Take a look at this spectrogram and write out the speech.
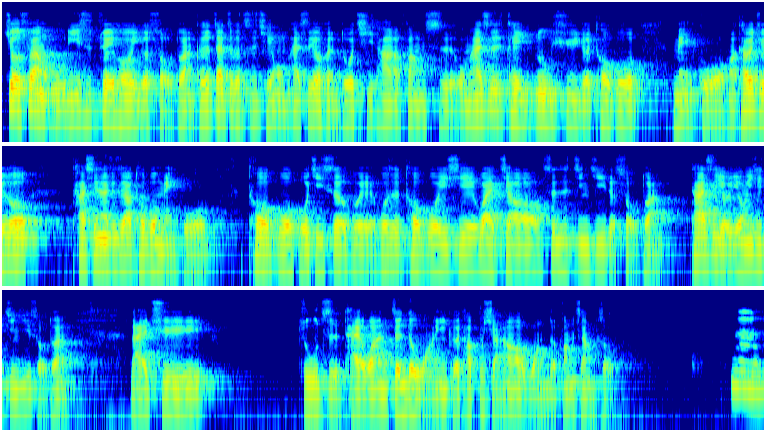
就算武力是最后一个手段，可是在这个之前，我们还是有很多其他的方式，我们还是可以陆续的透过美国哈，他会觉得说，他现在就是要透过美国，透过国际社会，或是透过一些外交甚至经济的手段。他还是有用一些经济手段来去阻止台湾真的往一个他不想要往的方向走。嗯，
